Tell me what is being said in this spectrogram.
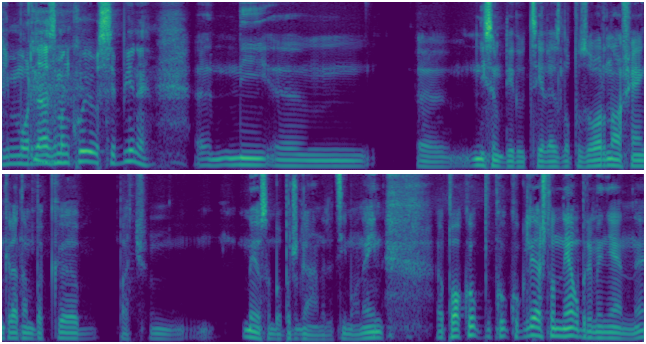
jim morda zmanjkuje vsebine. Eh, Ni, um, uh, nisem gledal cele zelo pozorno, še enkrat, ampak eh, pač. mm, Imel sem pa pržgan, recimo. Ne? In, eh, po, ko, ko, ko gledaš to neobremenjen, ne?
